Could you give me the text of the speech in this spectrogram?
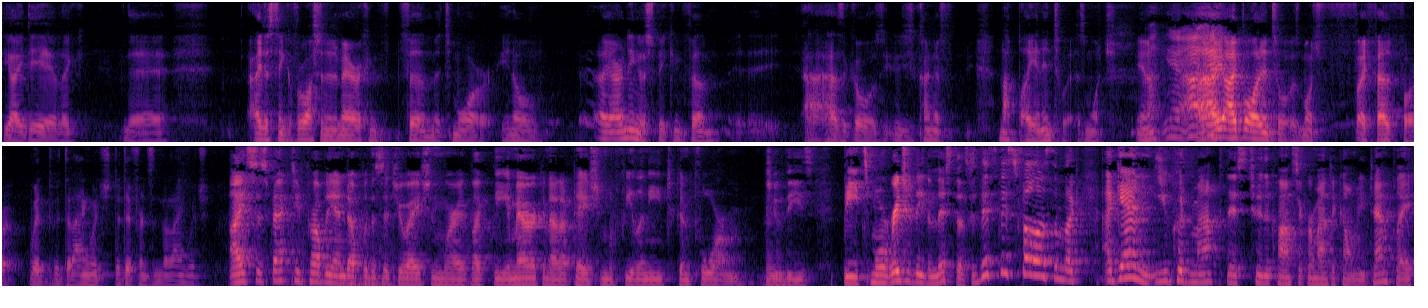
the idea, like the. I just think if we're watching an American film, it's more you know, or an English speaking film, as it goes, you kind of not buying into it as much. You know, Yeah, I- I, I- bought into it as much. I felt for it with, with the language, the difference in the language. I suspect you'd probably end up with a situation where, like, the American adaptation would feel a need to conform to mm-hmm. these beats more rigidly than this does. This this follows them like again. You could map this to the classic romantic comedy template.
